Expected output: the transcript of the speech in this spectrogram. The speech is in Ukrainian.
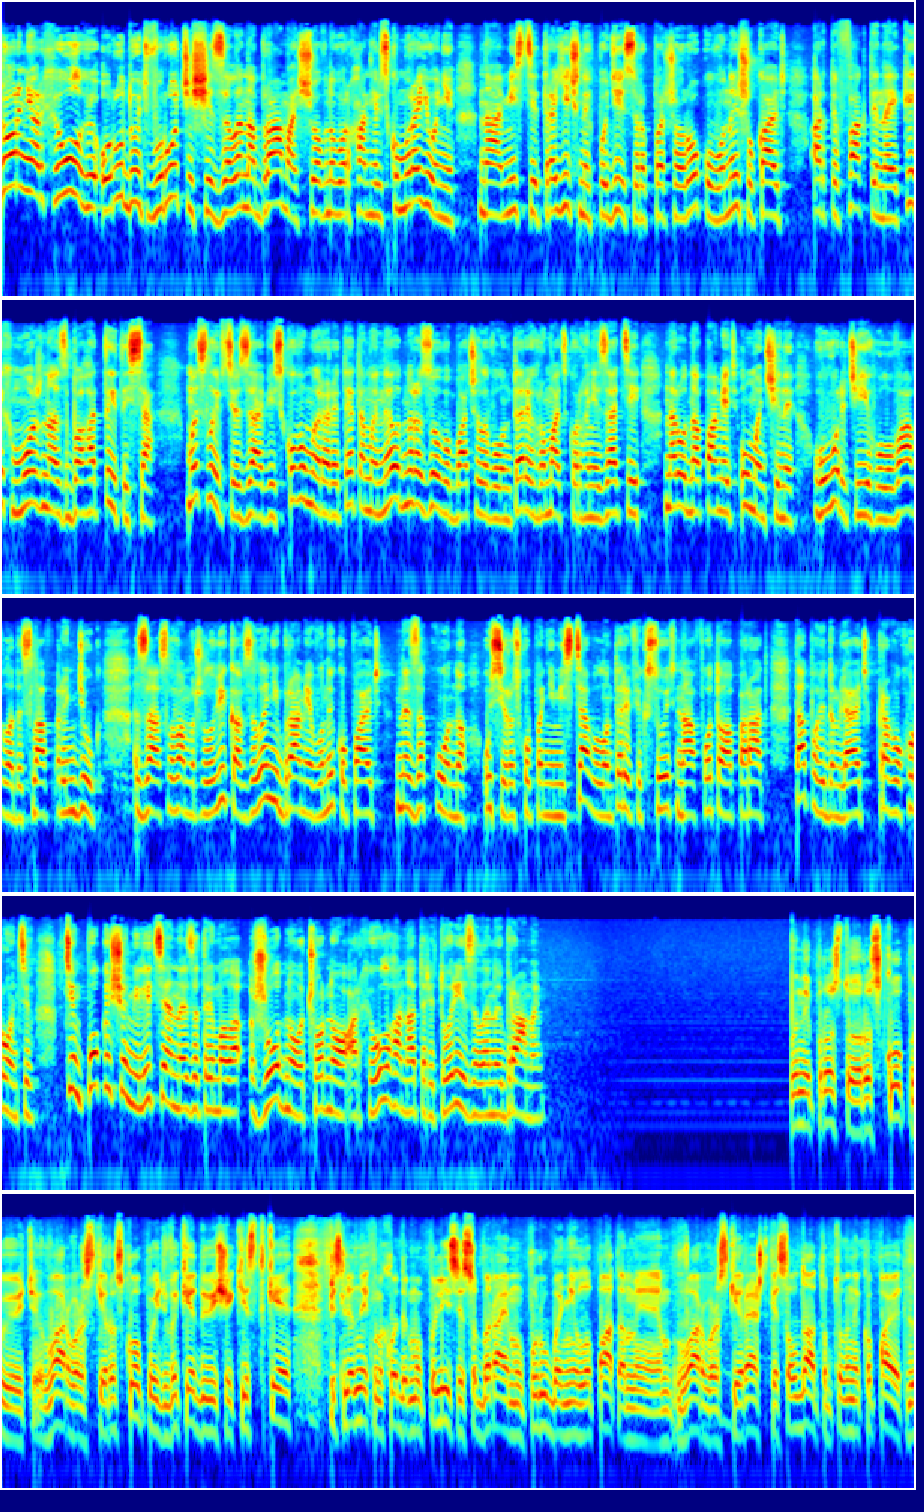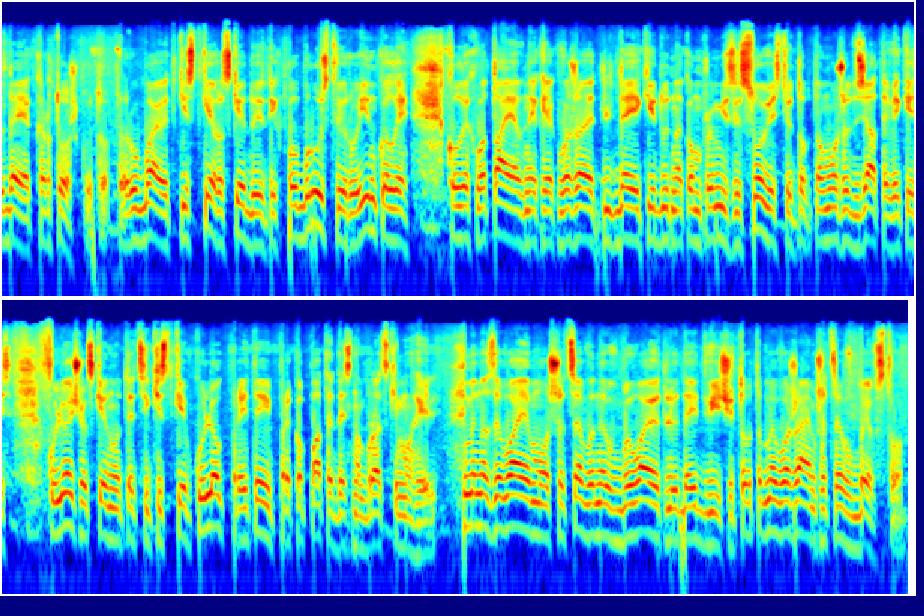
Чорні археологи орудують в урочищі Зелена Брама, що в Новоархангельському районі. На місці трагічних подій 41-го року вони шукають артефакти, на яких можна збагатитися. Мисливців за військовими раритетами неодноразово бачили волонтери громадської організації Народна пам'ять Уманщини, говорить її голова Владислав Рендюк. За словами чоловіка, в Зеленій Брамі вони копають незаконно. Усі розкопані місця волонтери фіксують на фотоапарат та повідомляють правоохоронців. Втім, поки що міліція не затримала жодного чорного археолога на території Зеленої Брами. Вони просто розкопують, варварськи розкопують, викидуючи кістки. Після них ми ходимо по лісі, собираємо порубані лопатами варварські рештки солдат. Тобто вони копають людей як картошку. Тобто рубають кістки, розкидують їх по бруствіру. Інколи, коли хватає в них, як вважають, деякі йдуть на компроміс із совістю, тобто можуть взяти в якийсь кульочок, скинути ці кістки в кульок, прийти і прикопати десь на братській могилі. Ми називаємо, що це вони вбивають людей двічі. Тобто ми вважаємо, що це вбивство.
